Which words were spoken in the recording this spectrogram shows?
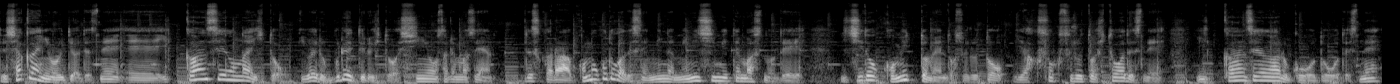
で社会においてはですね、えー、一貫性のない人いわゆるブレてる人は信用されません。ですからこのことがですねみんな身に染みてますので一度コミットメントすると約束すると人はですね一貫性のある行動をですね、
